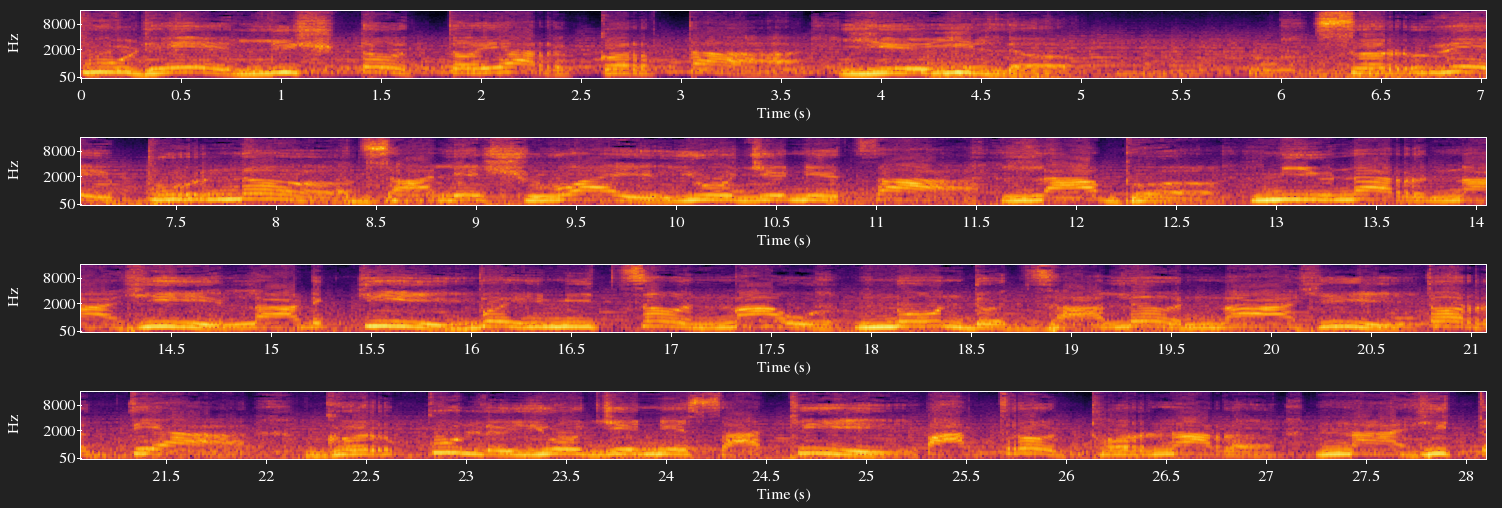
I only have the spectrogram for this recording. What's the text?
पुढे लिस्ट तयार करता येईल. सर्वे पूर्ण झाल्याशिवाय योजनेत योजनेचा लाभ मिळणार नाही. लाडकी बहिणीचं नाव नोंद झालं नाही. तर त्या घरकुल योजनेसाठी पात्र ठरणार नाहीत.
